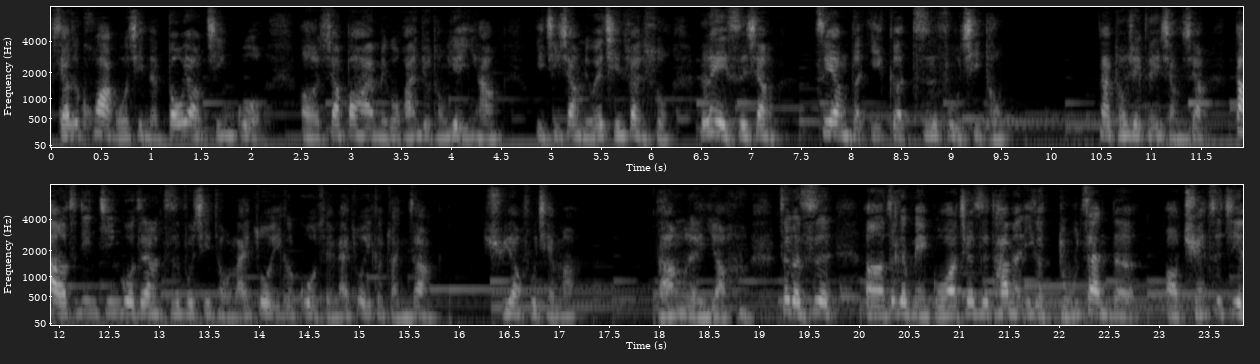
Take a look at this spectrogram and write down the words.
只要是跨国性的都要经过呃，像包含美国环球同业银行以及像纽约清算所类似像这样的一个支付系统，那同学可以想象。大额资金经过这样的支付系统来做一个过水，来做一个转账，需要付钱吗？当然要。这个是呃，这个美国就是他们一个独占的哦全世界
